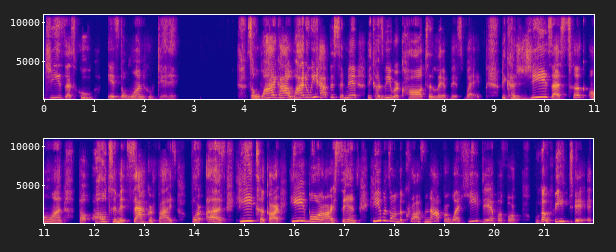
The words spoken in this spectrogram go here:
Jesus, who is the one who did it. So, why, God? Why do we have to submit? Because we were called to live this way. Because Jesus took on the ultimate sacrifice for us. He took our, He bore our sins. He was on the cross not for what He did, but for what we did.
